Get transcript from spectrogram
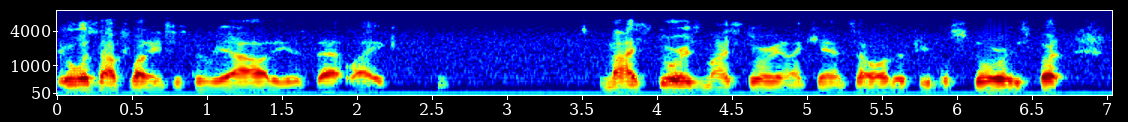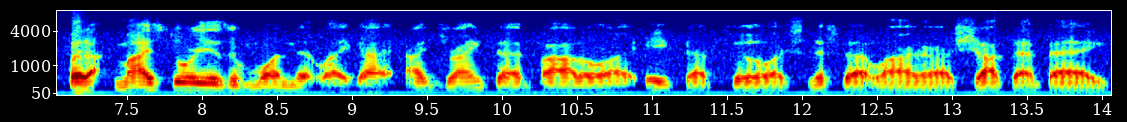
it was not funny. It's just the reality is that like my story is my story, and I can't tell other people's stories. But but my story isn't one that like I I drank that bottle, I ate that pill, I sniffed that liner, I shot that bag,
